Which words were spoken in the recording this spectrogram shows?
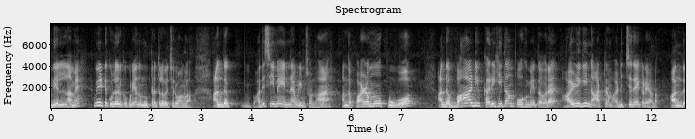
இது எல்லாமே வீட்டுக்குள்ளே இருக்கக்கூடிய அந்த முற்றத்தில் வச்சுருவாங்களாம். அந்த அதிசயமே என்ன அப்படின்னு சொன்னால் அந்த பழமோ பூவோ அந்த வாடி கருகி தான் போகுமே தவிர அழுகி நாற்றம் அடித்ததே கிடையாதான் அந்த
